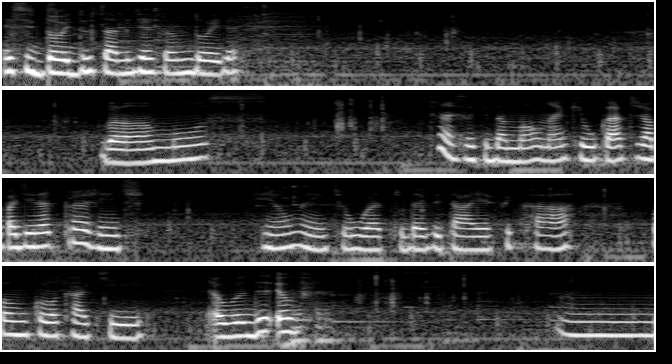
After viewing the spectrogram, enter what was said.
Esse doido tá me deixando doida. Vamos tirar isso aqui da mão, né? Que o gato já vai direto pra gente. Realmente, o gato deve estar tá ficar. Vamos colocar aqui. Eu, eu, hum,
